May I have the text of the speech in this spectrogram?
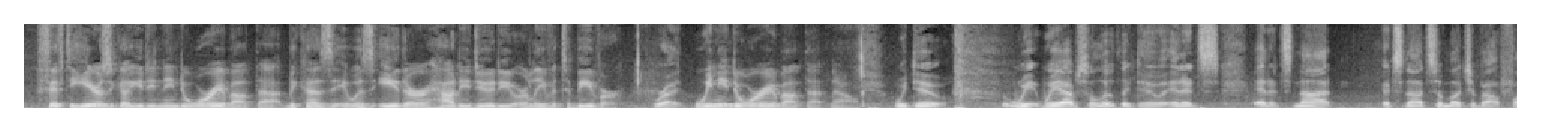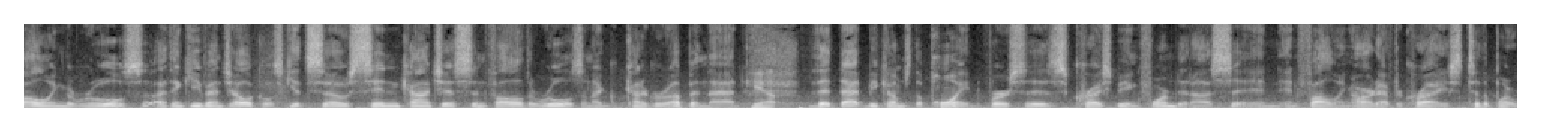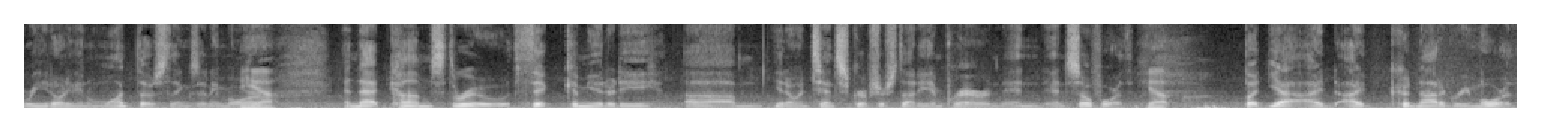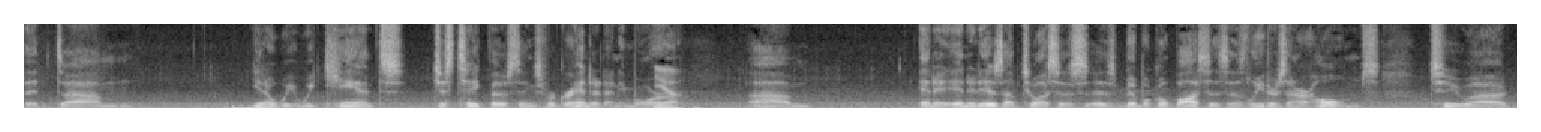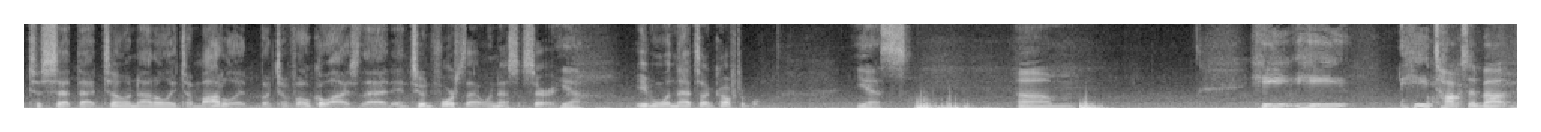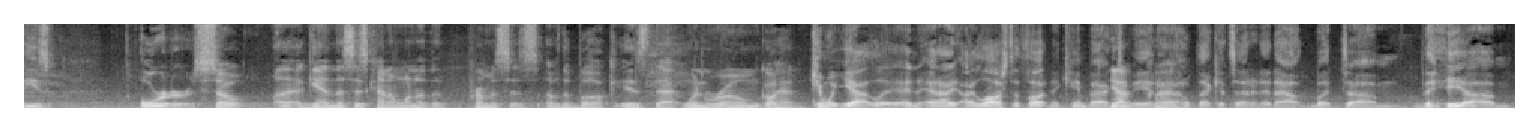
50 years ago, you didn't need to worry about that because it was either howdy doody or leave it to beaver. Right. We need to worry about that now. We do. we we absolutely do, and it's and it's not it's not so much about following the rules. I think evangelicals get so sin conscious and follow the rules, and I kind of grew up in that. Yeah. That that becomes the point versus Christ being formed in us and, and following hard after Christ to the point where you don't even want those things anymore. Yeah. And that comes through thick community, um, you know, intense scripture study and prayer and, and, and so forth. Yep. But yeah, I, I could not agree more that, um, you know, we, we can't just take those things for granted anymore. Yeah. Um, and it, and it is up to us as, as biblical bosses, as leaders in our homes, to uh, to set that tone, not only to model it, but to vocalize that and to enforce that when necessary. Yeah. Even when that's uncomfortable. Yes. Um, he he he talks about these orders. So uh, again, this is kind of one of the premises of the book is that when Rome, go ahead. Can we? Yeah, and, and I, I lost a thought and it came back Yeah, to me, and go I hope that gets edited out. But um, the, um,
